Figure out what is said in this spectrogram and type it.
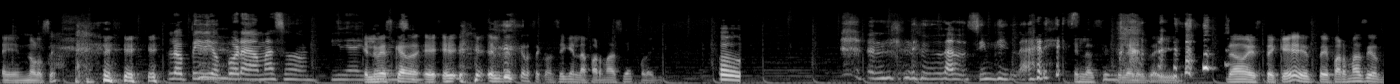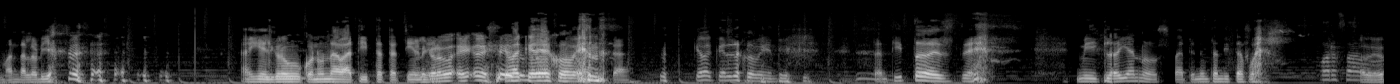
Eh, no lo sé. Lo pidió por Amazon. Y de ahí el, hizo. eh, eh, el Vescar se consigue en la farmacia por ahí. En lados similares. En las similares de ahí. No, este, ¿qué? Este, farmacias Mandalorian. Ahí el Grogu con una batita te atiende. El Grogu- eh, eh, ¿Qué va a querer, joven? ¿Qué va a querer, joven? Tantito, este. Midichlorianos, para tener tantita fuerza. Por favor.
